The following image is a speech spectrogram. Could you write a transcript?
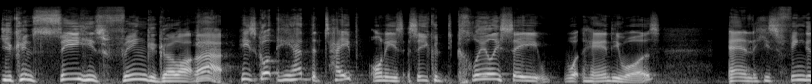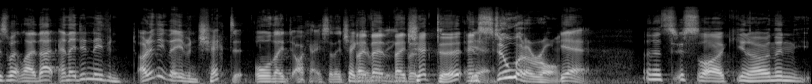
You can see his finger go like that. He's got he had the tape on his so you could clearly see what hand he was. And his fingers went like that, and they didn't even. I don't think they even checked it, or they. Okay, so they checked They, they, they checked it and yeah. still got it wrong. Yeah, And it's just like, you know, and then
